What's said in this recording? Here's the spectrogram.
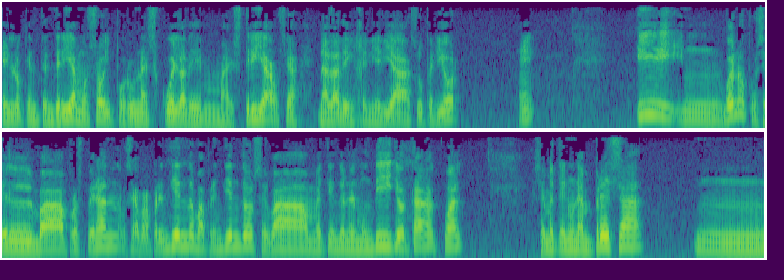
en lo que entenderíamos hoy por una escuela de maestría, o sea, nada de ingeniería superior, ¿eh? Y mm, bueno, pues él va prosperando, o sea, va aprendiendo, va aprendiendo, se va metiendo en el mundillo, tal cual. Se mete en una empresa mm,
